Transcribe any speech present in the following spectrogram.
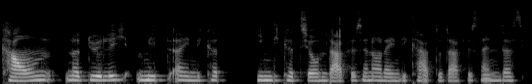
kann natürlich mit einer Indika Indikation dafür sein oder Indikator dafür sein, dass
